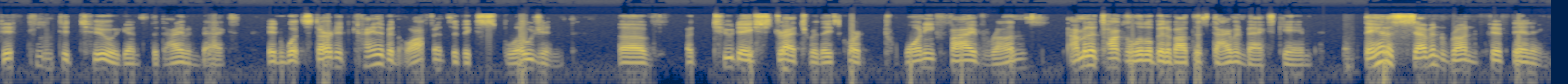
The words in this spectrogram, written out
15 to 2 against the Diamondbacks in what started kind of an offensive explosion of a two day stretch where they scored 25 runs. I'm going to talk a little bit about this Diamondbacks game. They had a seven run fifth inning,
